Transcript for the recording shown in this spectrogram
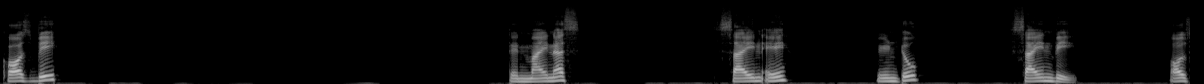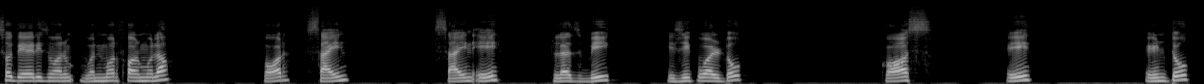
cos B then minus sin A into sin B. Also there is one, one more formula for sine sine A plus B is equal to cos A into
